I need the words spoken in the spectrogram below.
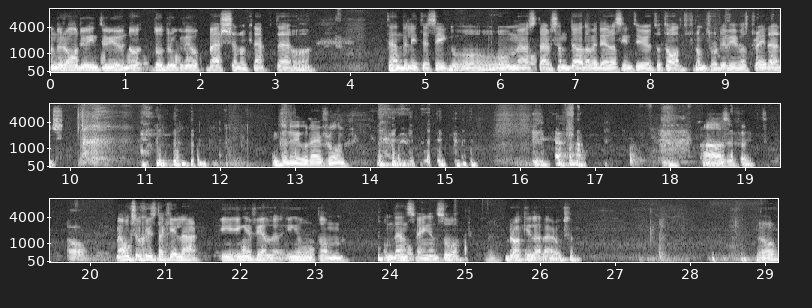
Under radiointervjun då, då drog vi upp bärsen och knäppte och tände lite cigg och, och mös där. Sen dödade vi deras intervju totalt för de trodde vi var straight edge. Sen kunde vi gå därifrån. Ja, så sjukt. Ja. Men också schyssta killar. Inget fel, inget ont om, om den svängen så. Bra killar där också. ja.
